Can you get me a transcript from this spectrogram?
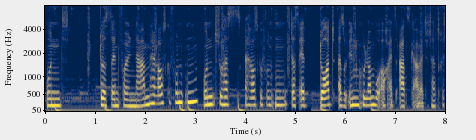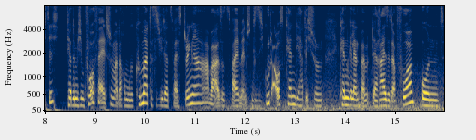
Und du hast seinen vollen Namen herausgefunden und du hast herausgefunden, dass er dort, also in Colombo, auch als Arzt gearbeitet hat, richtig? Ich hatte mich im Vorfeld schon mal darum gekümmert, dass ich wieder zwei Stringer habe, also zwei Menschen, die sich gut auskennen. Die hatte ich schon kennengelernt bei der Reise davor. Und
